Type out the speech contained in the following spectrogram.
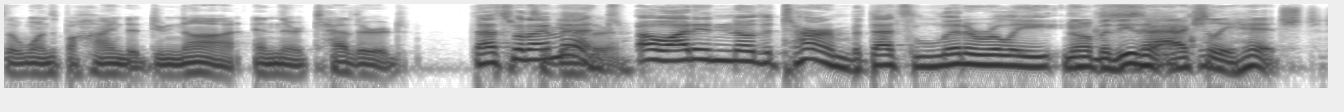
the ones behind it do not, and they're tethered. That's what I meant. Oh, I didn't know the term, but that's literally No, but these are actually hitched.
